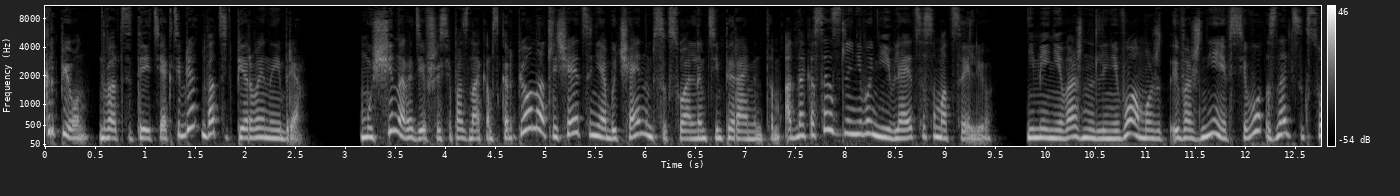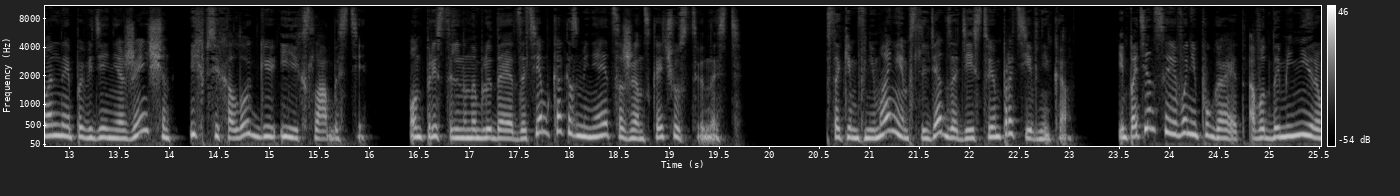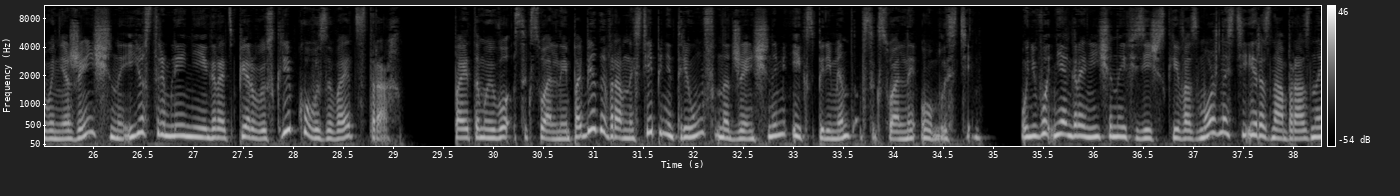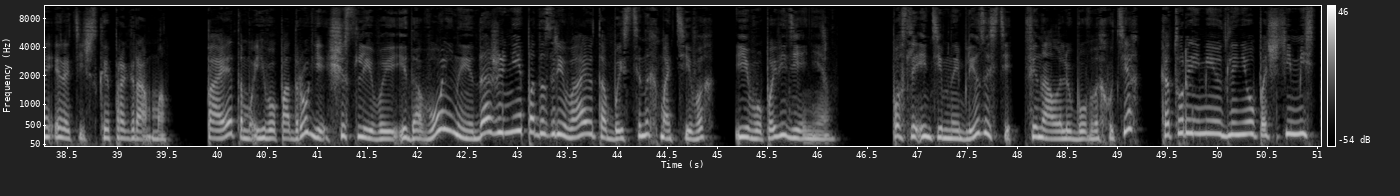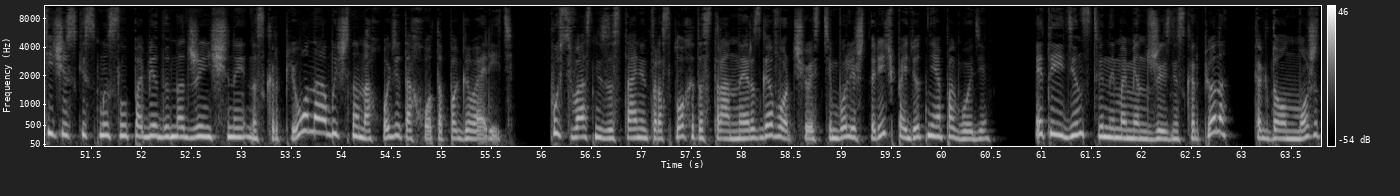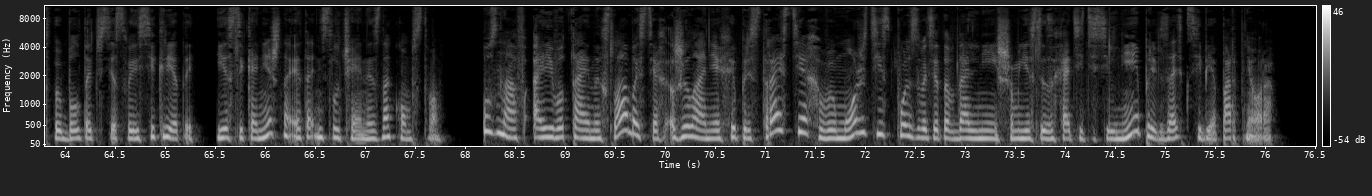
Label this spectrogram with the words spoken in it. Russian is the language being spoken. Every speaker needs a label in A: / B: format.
A: Скорпион, 23 октября, 21 ноября. Мужчина, родившийся по знакам Скорпиона, отличается необычайным сексуальным темпераментом, однако секс для него не является самоцелью. Не менее важно для него, а может и важнее всего, знать сексуальное поведение женщин, их психологию и их слабости. Он пристально наблюдает за тем, как изменяется женская чувственность. С таким вниманием следят за действием противника. Импотенция его не пугает, а вот доминирование женщины, ее стремление играть первую скрипку вызывает страх. Поэтому его сексуальные победы в равной степени триумф над женщинами и эксперимент в сексуальной области. У него неограниченные физические возможности и разнообразная эротическая программа. Поэтому его подруги, счастливые и довольные, даже не подозревают об истинных мотивах его поведения. После интимной близости, финала любовных утех, которые имеют для него почти мистический смысл победы над женщиной, на Скорпиона обычно находит охота поговорить. Пусть вас не застанет врасплох эта странная разговорчивость, тем более, что речь пойдет не о погоде. Это единственный момент в жизни Скорпиона, когда он может выболтать все свои секреты, если, конечно, это не случайное знакомство. Узнав о его тайных слабостях, желаниях и пристрастиях, вы можете использовать это в дальнейшем, если захотите сильнее привязать к себе партнера.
